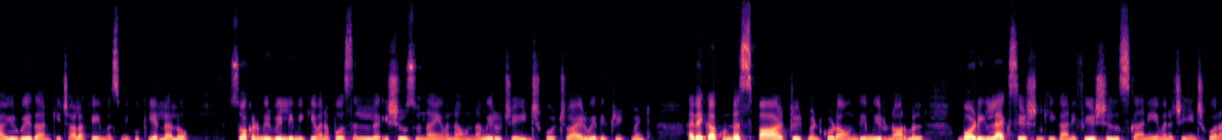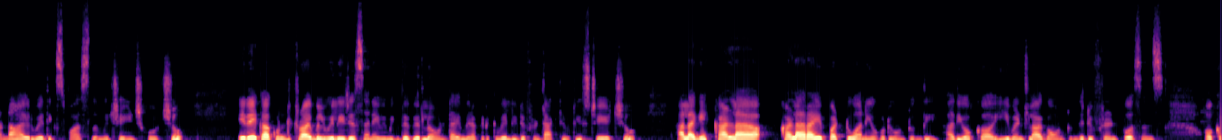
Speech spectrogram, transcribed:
ఆయుర్వేదానికి చాలా ఫేమస్ మీకు కేరళలో. సో, అక్కడ మీరు వెళ్ళి మీకు ఏమైనా పర్సనల్ ఇష్యూస్ ఉన్నా, ఏమైనా ఉన్నా మీరు చేయించుకోవచ్చు ఆయుర్వేదిక్ ట్రీట్మెంట్. అదే కాకుండా స్పా ట్రీట్మెంట్ కూడా ఉంది. మీరు నార్మల్ బాడీ రిలాక్సేషన్‌కి కానీ, ఫేషియల్స్ కానీ ఏమైనా చేయించుకోవాలన్నా ఆయుర్వేదిక్ స్పాస్‌లో మీరు చేయించుకోవచ్చు. ఇదే కాకుండా ట్రైబల్ విలేజెస్ అనేవి మీకు దగ్గరలో ఉంటాయి. మీరు అక్కడికి వెళ్ళి డిఫరెంట్ యాక్టివిటీస్ చేయొచ్చు. అలాగే కళ కళరాయి పట్టు అని ఒకటి ఉంటుంది. అది ఒక ఈవెంట్ లాగా ఉంటుంది. డిఫరెంట్ పర్సన్స్ ఒక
